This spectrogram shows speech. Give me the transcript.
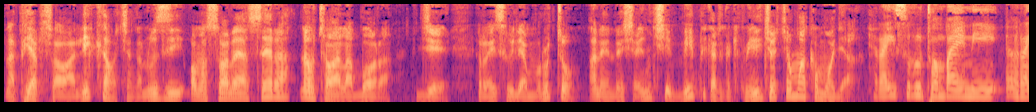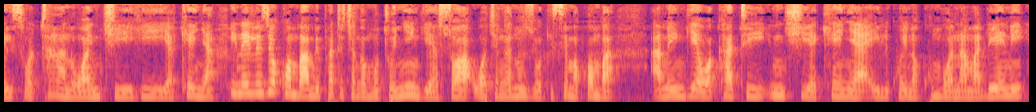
na pia tutawaalika wachanganuzi wa maswala ya sera na utawala bora. Je, Rais William Ruto anaendesha nchi vipi katika kipindi hicho cha mwaka mmoja? Rais Ruto ambaye ni rais wa tano wa nchi hii ya Kenya, inaelezewa kwamba amepata changamoto nyingi, haswa wachanganuzi wakisema kwamba ameingia wakati nchi ya Kenya ilikuwa inakumbwa na madeni,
